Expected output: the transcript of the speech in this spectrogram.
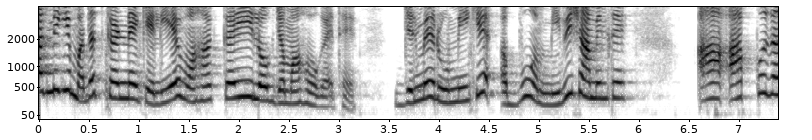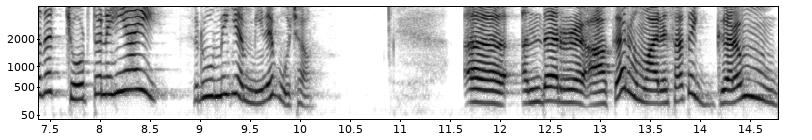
آدمی کی مدد کرنے کے لیے وہاں کئی لوگ جمع ہو گئے تھے، جن میں رومی کے ابو امی بھی شامل تھے۔ آ، آپ کو زیادہ چوٹ تو نہیں آئی؟ رومی کی امی نے پوچھا۔ اندر آ کر ہمارے ساتھ ایک گرم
